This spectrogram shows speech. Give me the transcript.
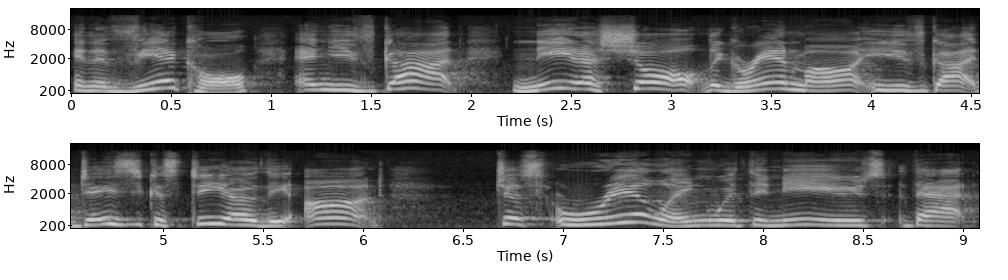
in a vehicle, and you've got Nita Schultz, the grandma, you've got Daisy Castillo, the aunt, just reeling with the news that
